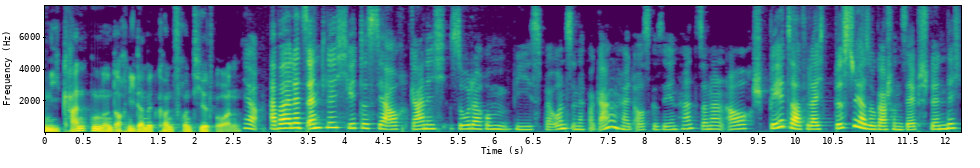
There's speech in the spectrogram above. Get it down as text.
nie kannten und auch nie damit konfrontiert wurden. Ja, aber letztendlich geht es ja auch gar nicht so darum, wie es bei uns in der Vergangenheit ausgesehen hat, sondern auch später. Vielleicht bist du ja sogar schon selbstständig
